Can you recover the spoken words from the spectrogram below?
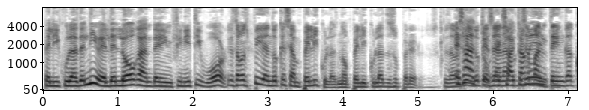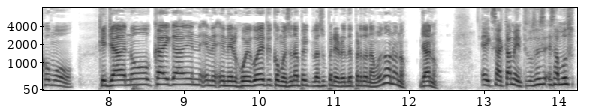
películas del nivel de Logan, de Infinity War. Estamos pidiendo que sean películas, no películas de superhéroes. Estamos Exacto, pidiendo que sean algo que se mantenga como... Que ya no caiga en, en- en el juego de que como es una película de superhéroes le perdonamos. No, no, no, ya no. Exactamente. Entonces estamos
